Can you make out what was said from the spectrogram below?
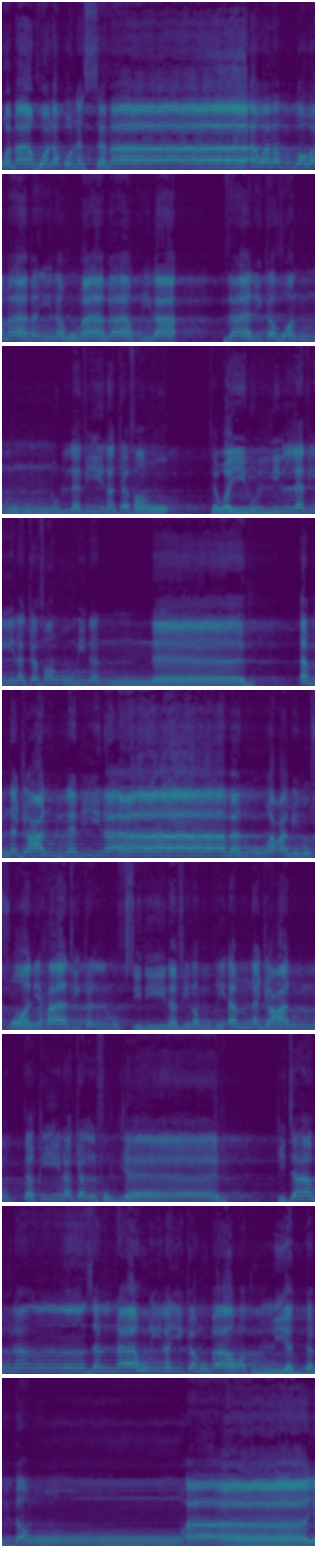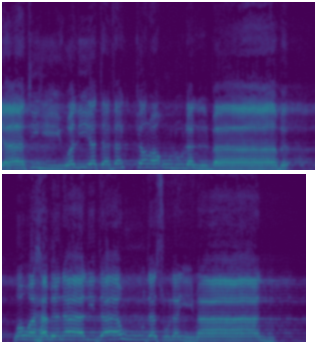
وما خلقنا السماء والأرض وما بينهما باطلا ذلك ظن الذين كفروا فويل للذين كفروا من النار أم نجعل الذين آمنوا وعملوا الصالحات كالمفسدين في الأرض أم نجعل المتقين كالفجار. كتاب أنزلناه إليك مبارك ليدبروا آياته وليتذكر أولو الألباب. ووهبنا لداود سليمان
